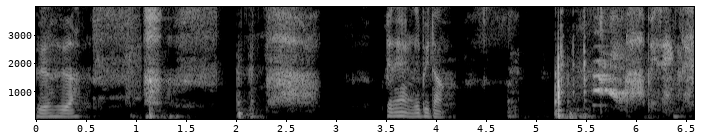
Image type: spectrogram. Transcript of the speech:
เห่อเหงื่อเพชรแห้งเลยพี่น้องอ่าเพชรแห้งเลย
